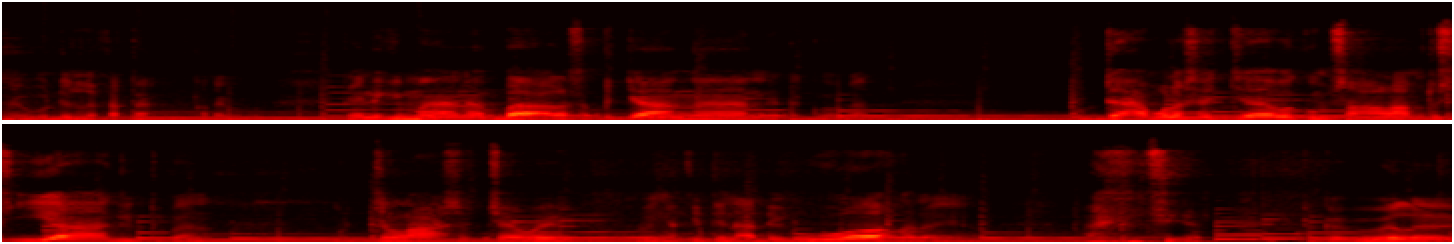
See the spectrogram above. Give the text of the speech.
Ya udah lah kata kata gue kayak ini gimana? Balas apa jangan? kata udah boleh saja waalaikumsalam terus iya gitu kan. Jelas cewek udah nyakitin adik gua katanya. Anjir ke gue lah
